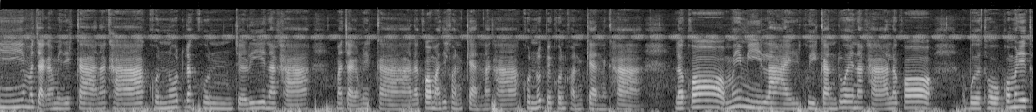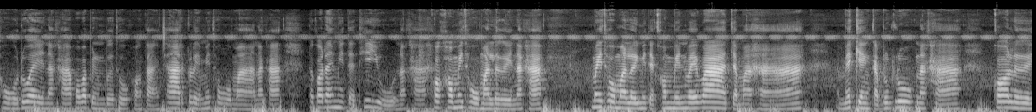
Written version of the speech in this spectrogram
นี้มาจากอเมริกานะคะ คุณนุชและคุณเจอรี่นะคะ มาจากอเมริกาแล้วก็มาที่ขอนแก่นนะคะ คุณนุชเป็นคนขอนแก่นค่ะ แล้วก็ไม่มีไลน์คุยกันด้วยนะคะ แล้วก็เบอร์โทรก็ไม่ได้โทรด้วยนะคะ เพราะว่าเป็นเบอร์โทรของต่างชาติก็เลยไม่โทรมานะคะ แล้วก็ได้มีแต่ที่อยู่นะคะเพราะเขาไม่โทรมาเลยนะคะ ไม่โทรมาเลยมีแต่คอมเมนต์ไว้ว่าจะมาหา แม่เกียงกับลูกๆนะคะ ก็เลย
